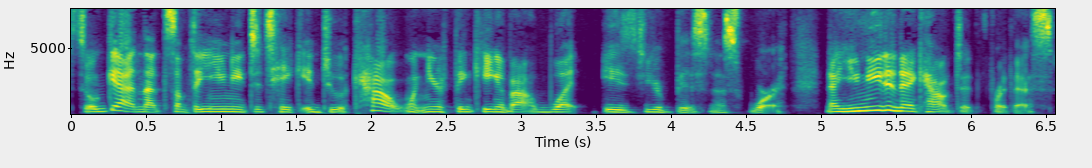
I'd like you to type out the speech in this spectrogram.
So, again, that's something you need to take into account when you're thinking about what is your business worth. Now, you need an accountant for this,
